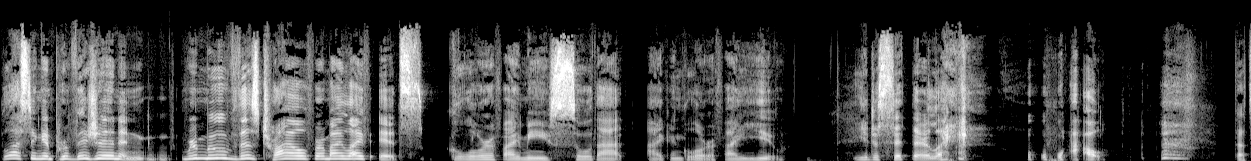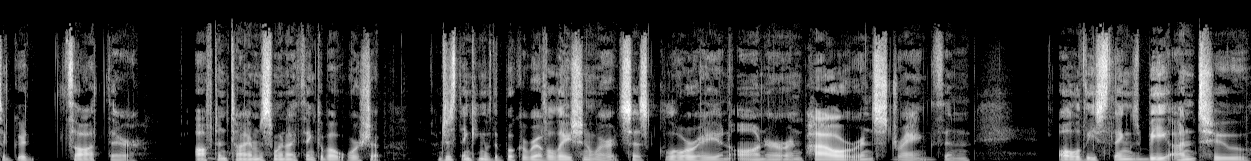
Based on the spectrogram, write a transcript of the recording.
blessing and provision and remove this trial from my life. It's glorify me so that I can glorify you. You just sit there like, wow. That's a good thought there. Oftentimes, when I think about worship, I'm just thinking of the book of Revelation where it says glory and honor and power and strength and all of these things be unto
